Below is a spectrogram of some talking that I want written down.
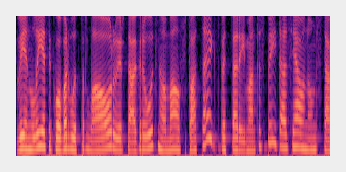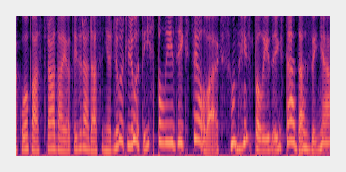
viena lieta, ko varbūt par Lauru ir tā grūti no malas pateikt, bet arī man tas bija tāds jaunums, tā kopā strādājot. Izrādās, viņa ir ļoti, ļoti izpalīdzīgs cilvēks un izpalīdzīgs tādā ziņā.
